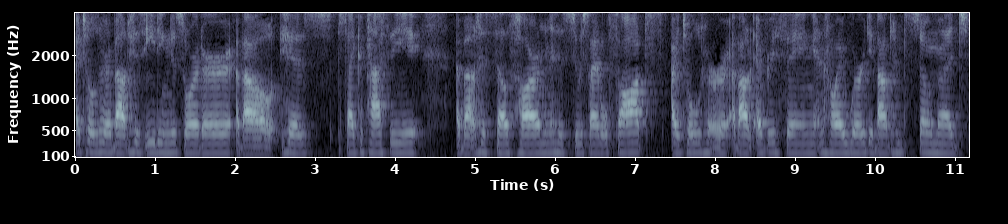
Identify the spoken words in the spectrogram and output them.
I told her about his eating disorder, about his psychopathy, about his self harm and his suicidal thoughts. I told her about everything and how I worried about him so much,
